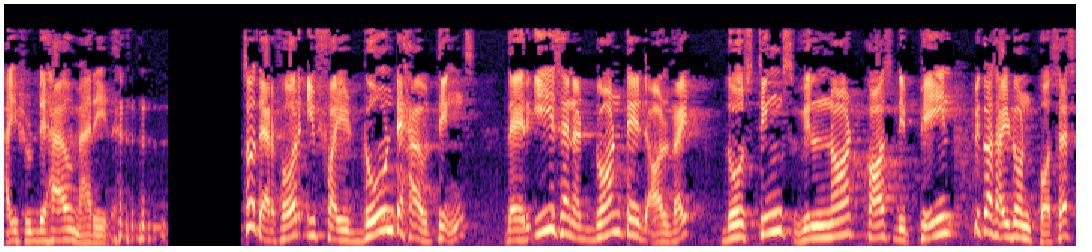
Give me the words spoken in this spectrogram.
I should have married. so therefore, if I don't have things, there is an advantage, all right. Those things will not cause the pain because I don't possess.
